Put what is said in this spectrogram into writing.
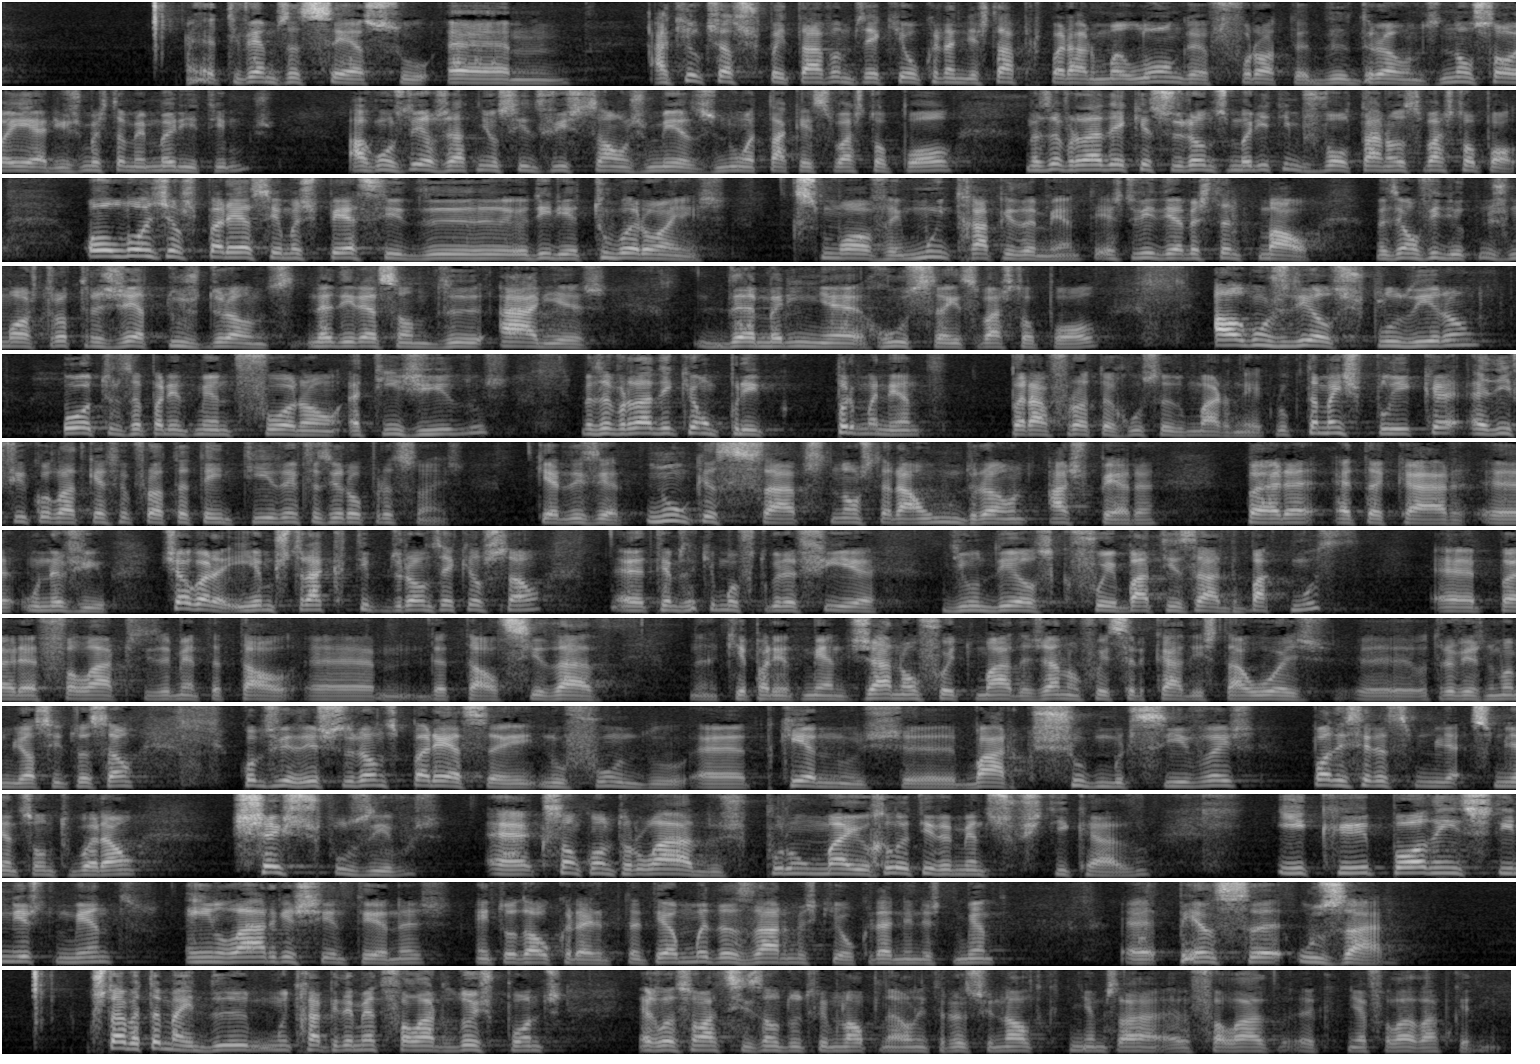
eh, tivemos acesso a. Um, Aquilo que já suspeitávamos é que a Ucrânia está a preparar uma longa frota de drones, não só aéreos, mas também marítimos. Alguns deles já tinham sido vistos há uns meses num ataque em Sebastopol, mas a verdade é que esses drones marítimos voltaram a Sebastopol. Ao longe eles parecem uma espécie de, eu diria, tubarões que se movem muito rapidamente. Este vídeo é bastante mau, mas é um vídeo que nos mostra o trajeto dos drones na direção de áreas da Marinha Russa em Sebastopol. Alguns deles explodiram, outros aparentemente foram atingidos mas a verdade é que é um perigo permanente para a frota russa do Mar Negro, o que também explica a dificuldade que esta frota tem tido em fazer operações. Quer dizer, nunca se sabe se não estará um drone à espera para atacar uh, um navio. Já agora, ia mostrar que tipo de drones é que eles são. Uh, temos aqui uma fotografia de um deles que foi batizado de Bakhmut, uh, para falar precisamente da tal, da tal cidade que aparentemente já não foi tomada, já não foi cercada e está hoje outra vez numa melhor situação. Como se vê, estes drones parecem, no fundo, uh, pequenos uh, barcos submersíveis, podem ser semelhantes a um tubarão, cheios de explosivos, uh, que são controlados por um meio relativamente sofisticado e que podem existir neste momento em largas centenas em toda a Ucrânia. Portanto, é uma das armas que a Ucrânia neste momento pensa usar. Gostava também de, muito rapidamente, falar de dois pontos em relação à decisão do Tribunal Penal Internacional de que tínhamos falado, que tinha falado há bocadinho.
